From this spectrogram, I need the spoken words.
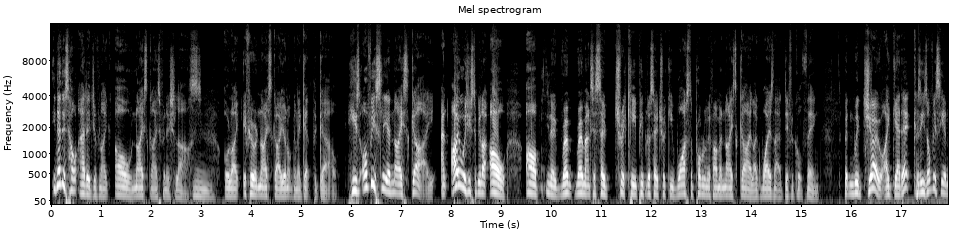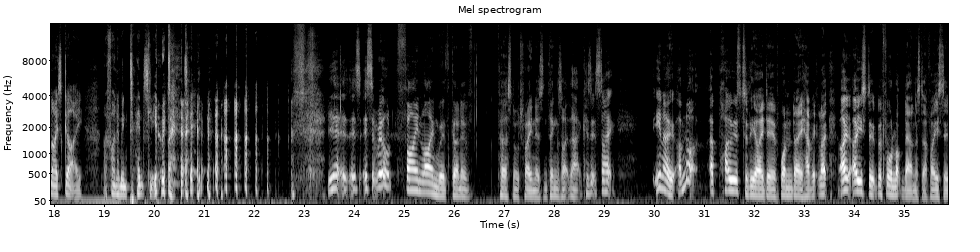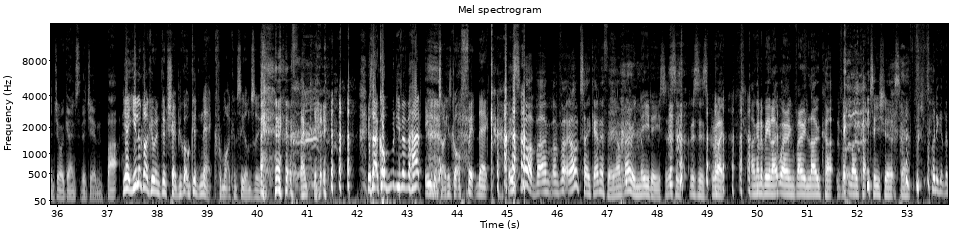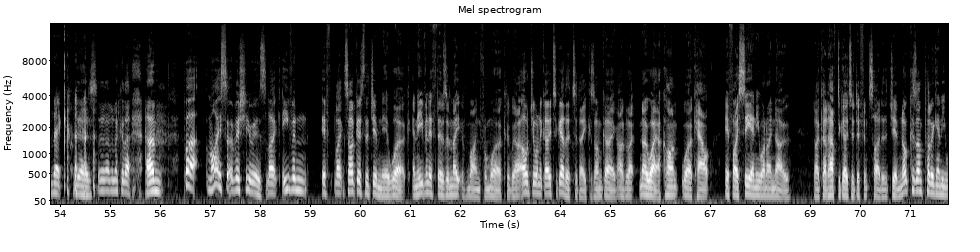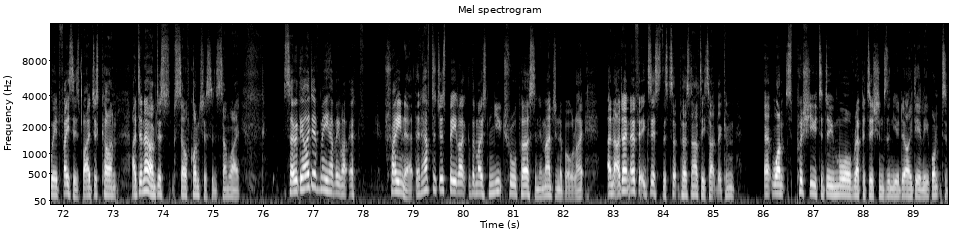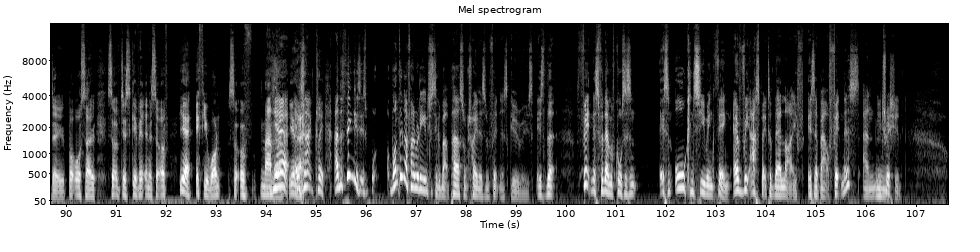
you know, this whole adage of like, oh, nice guys finish last, mm. or like, if you're a nice guy, you're not going to get the girl. He's obviously a nice guy, and I always used to be like, oh, oh, you know, rom- romance is so tricky. People are so tricky. What's the problem if I'm a nice guy? Like, why is that a difficult thing? But with Joe, I get it because he's obviously a nice guy. I find him intensely irritating. Yeah, it's it's a real fine line with kind of personal trainers and things like that because it's like, you know, I'm not opposed to the idea of one day having like I I used to before lockdown and stuff. I used to enjoy going to the gym, but yeah, you look like you're in good shape. You've got a good neck, from what I can see on Zoom. thank you. Is that a compliment you've ever had? He looks like he's got a fit neck. it's not, but I'm, I'm, I'll take anything. I'm very needy, so this is this is great. I'm going to be like wearing very low cut low cut t-shirts. Now. Pointing at the neck. yeah, just have a look at that. Um, but my sort of issue is like even if like so I'd go to the gym near work, and even if there was a mate of mine from work, they'd be like, "Oh, do you want to go together today? Because I'm going." I'd be like, "No way, I can't work out if I see anyone I know." Like I'd have to go to a different side of the gym, not because I'm pulling any weird faces, but I just can't. I don't know. I'm just self conscious in some way. So the idea of me having like a trainer, they'd have to just be like the most neutral person imaginable. Like, and I don't know if it exists this personality type that can at once push you to do more repetitions than you'd ideally want to do, but also sort of just give it in a sort of yeah, if you want sort of manner. Yeah, you know? exactly. And the thing is, is one thing I find really interesting about personal trainers and fitness gurus is that fitness for them, of course, isn't it's an all-consuming thing. Every aspect of their life is about fitness and hmm. nutrition.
